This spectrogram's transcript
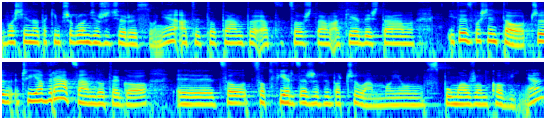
właśnie na takim przeglądzie życiorysu, nie? A ty to tamto, a ty coś tam, a kiedyś tam. I to jest właśnie to, czy, czy ja wracam do tego, y, co, co twierdzę, że wybaczyłam mojemu współmałżonkowi, nie?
